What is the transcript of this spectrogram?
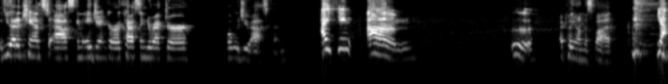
if you had a chance to ask an agent or a casting director what would you ask them? I think um ooh, i put you on the spot. Yeah,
